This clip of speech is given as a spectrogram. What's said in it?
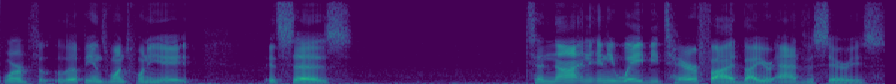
Where in Philippians 1:28 it says to not in any way be terrified by your adversaries,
